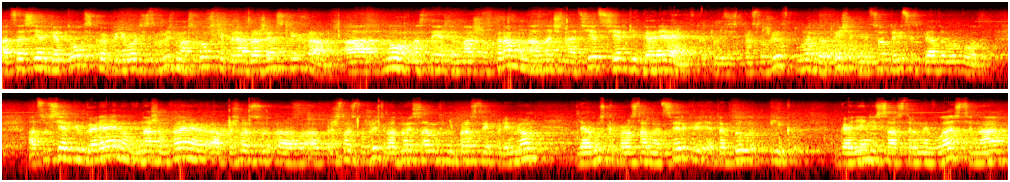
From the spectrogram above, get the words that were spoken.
отца Сергия Толкского переводит служить в Московский Преображенский храм. А новым настоятелем нашего храма назначен отец Сергий Горяинов, который здесь прослужил вплоть до 1935 года. Отцу Сергию Горяину в нашем храме а, пришлось, а, а, пришлось служить в одной из самых непростых времен для Русской Православной Церкви. Это был пик гонений со стороны власти на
